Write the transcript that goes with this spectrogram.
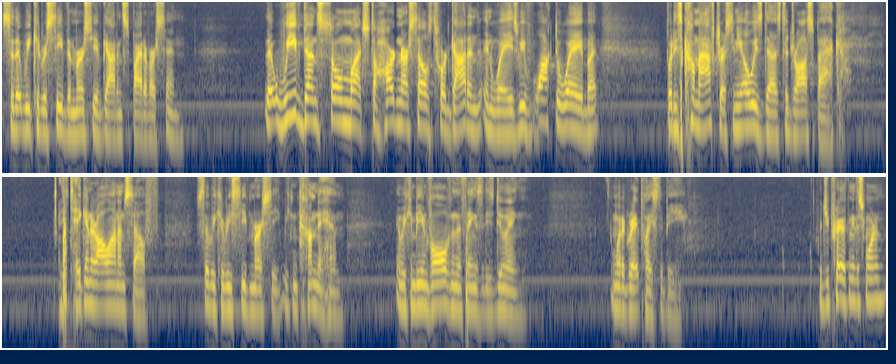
so that we could receive the mercy of God in spite of our sin. That we've done so much to harden ourselves toward God in, in ways. We've walked away, but, but He's come after us, and He always does to draw us back. He's taken it all on Himself so that we can receive mercy. We can come to Him, and we can be involved in the things that He's doing. And what a great place to be. Would you pray with me this morning?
